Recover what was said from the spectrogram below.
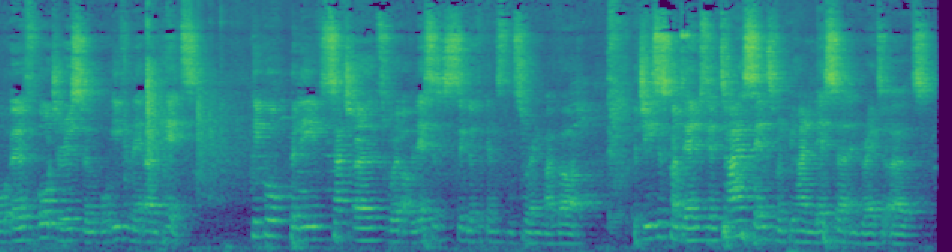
or earth, or Jerusalem, or even their own heads. People believed such oaths were of lesser significance than swearing by God. But Jesus condemns the entire sentiment behind lesser and greater oaths.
